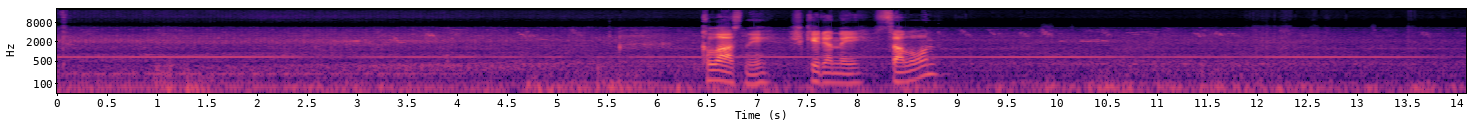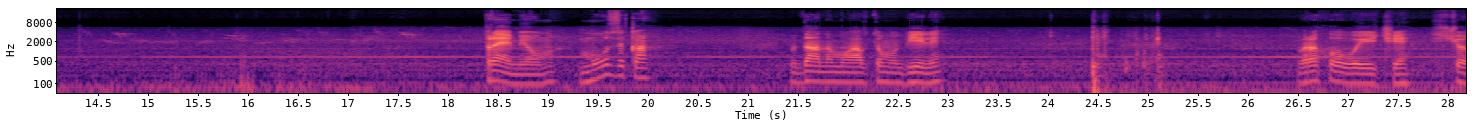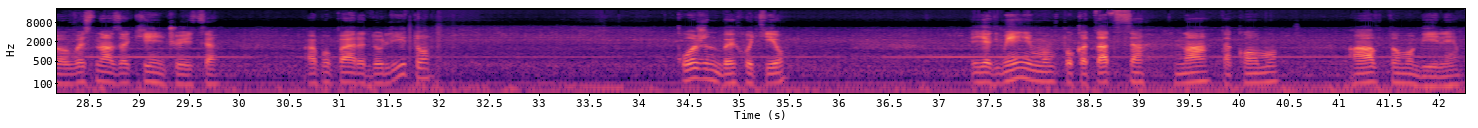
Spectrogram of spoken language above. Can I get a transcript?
Класний шкіряний салон. Преміум музика в даному автомобілі. Враховуючи, що весна закінчується, а попереду літо, кожен би хотів, як мінімум, покататися на такому автомобілі.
